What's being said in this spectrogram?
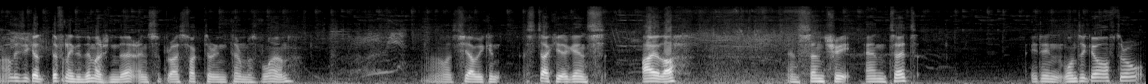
At least we got definitely the damage in there and surprise factor in terms of land. Uh, let's see how we can stack it against Ayla and Sentry and Ted. He didn't want to go after all.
